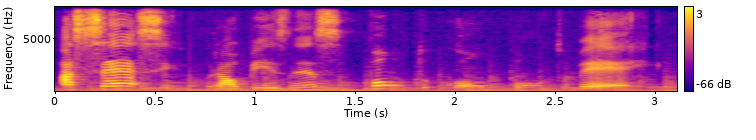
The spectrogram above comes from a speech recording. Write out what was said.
Acesse ruralbusiness.com.br.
